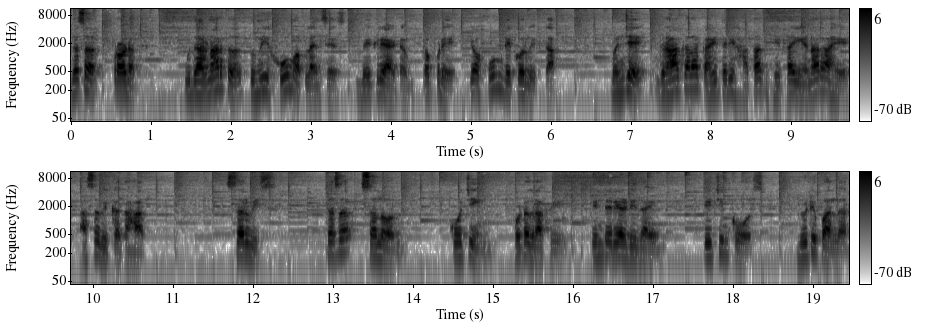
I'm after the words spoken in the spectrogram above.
जसं प्रॉडक्ट उदाहरणार्थ तुम्ही होम अप्लायन्सेस बेकरी आयटम कपडे किंवा होम डेकोर विकता. म्हणजे ग्राहकाला काहीतरी हातात घेता येणार आहे असं विकत आहात. सर्विस तसं salon coaching photography interior design teaching course beauty parlour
